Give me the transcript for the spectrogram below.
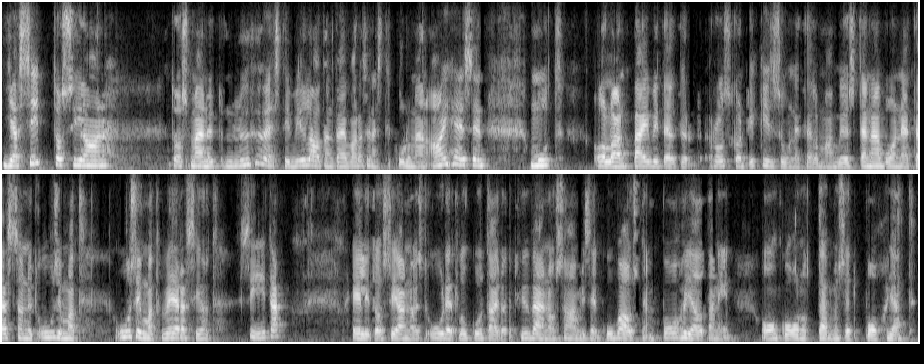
Ja sitten tosiaan, tuossa mä nyt lyhyesti vilautan, tai varsinaisesti meidän aiheeseen, mutta ollaan päivitelty Ruskon digisuunnitelmaa myös tänä vuonna, ja tässä on nyt uusimmat, uusimmat versiot siitä. Eli tosiaan noista uudet lukutaidot hyvän osaamisen kuvausten pohjalta, niin on koonnut tämmöiset pohjat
